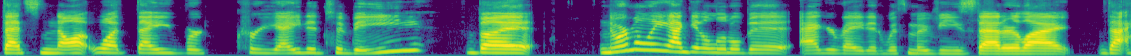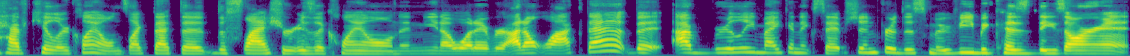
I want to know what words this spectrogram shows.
that's not what they were created to be but normally i get a little bit aggravated with movies that are like that have killer clowns like that the the slasher is a clown and you know whatever i don't like that but i really make an exception for this movie because these aren't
